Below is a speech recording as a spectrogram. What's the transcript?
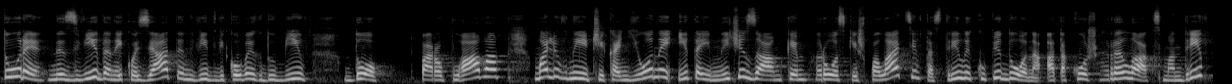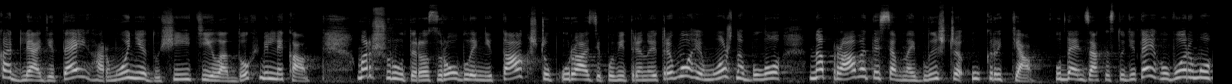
тури незвіданий козятин від вікових дубів до пароплава, мальовничі каньйони і таємничі замки, розкіш палаців та стріли Купідона, а також релакс-мандрівка для дітей, гармонія душі і тіла до Хмільника. Маршрути розроблені так, щоб у разі повітряної тривоги можна було направитися в найближче укриття. У день захисту дітей говоримо,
